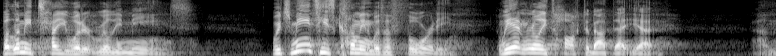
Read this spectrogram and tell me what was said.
but let me tell you what it really means, which means he's coming with authority. We hadn't really talked about that yet. Um,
